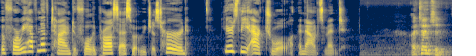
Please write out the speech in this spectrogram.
before we have enough time to fully process what we just heard, here's the actual announcement. Attention!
